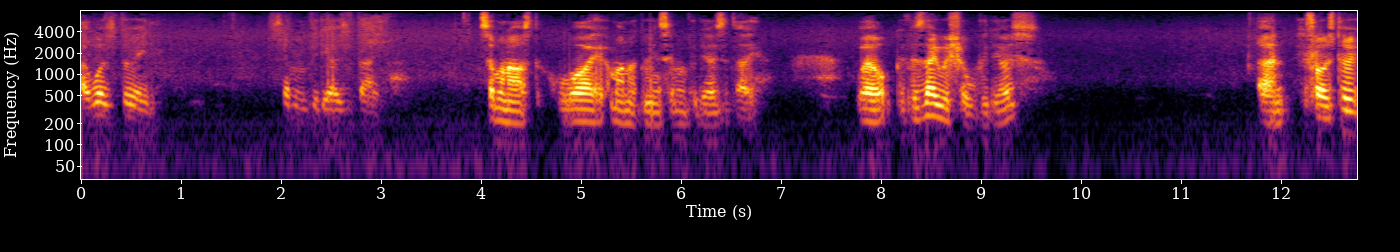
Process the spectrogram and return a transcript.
I was doing seven videos a day. Someone asked, why am I not doing seven videos a day? Well, because they were short videos. And if I was doing,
